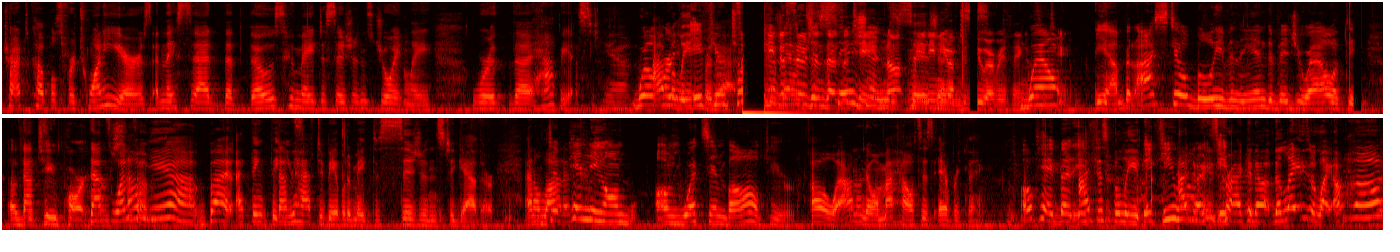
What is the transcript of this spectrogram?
tracked couples for 20 years, and they said that those who made decisions jointly were the happiest. Yeah. Well, I or believe if for you're that. talking Making about decisions as a team, not meaning you have to do everything as a well, team. yeah, but I still believe in the individuality of That's- the two partners. that's one of Oh, them. yeah, but I think that you have to be able to make decisions together. And a lot of Depending on on what's involved here. Oh, I don't know. In my house, it's everything. Okay, but if, I just believe. if you I want, know he's if, cracking up. The ladies are like, uh huh.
